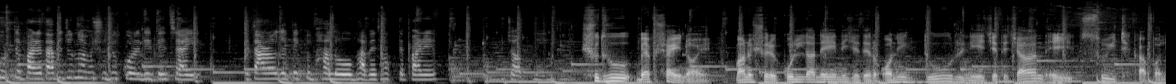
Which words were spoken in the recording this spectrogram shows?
করতে পারে, তাদের জন্য আমি সুযোগ করে দিতে চাই। তারাও যাতে একটু ভালোভাবে থাকতে পারে জব নিয়ে। শুধু ব্যবসায়ী নয়, মানুষের কল্যাণে নিজেদের অনেক দূর নিয়ে যেতে চান এই সুইট কাপল।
